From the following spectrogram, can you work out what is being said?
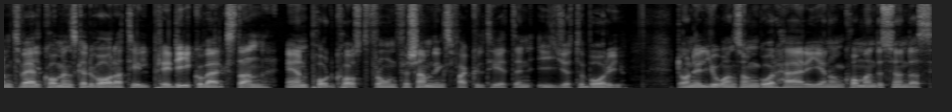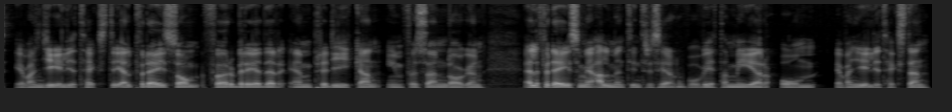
Varmt välkommen ska du vara till Predikoverkstan, en podcast från församlingsfakulteten i Göteborg. Daniel Johansson går här igenom kommande söndags evangelietext till hjälp för dig som förbereder en predikan inför söndagen eller för dig som är allmänt intresserad av att veta mer om evangelietexten.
